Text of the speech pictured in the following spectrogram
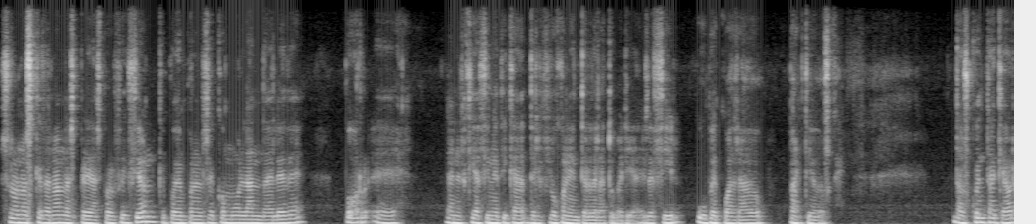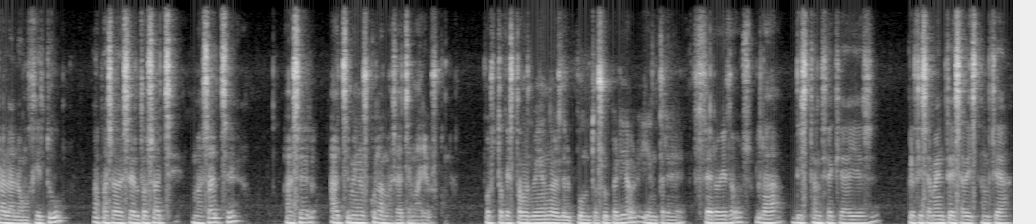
solo nos quedarán las pérdidas por fricción, que pueden ponerse como lambda LD por eh, la energía cinética del flujo en el interior de la tubería, es decir, V cuadrado partido 2G. Daos cuenta que ahora la longitud ha pasado de ser 2H más H a ser H minúscula más H mayúscula, puesto que estamos viendo desde el punto superior y entre 0 y 2 la distancia que hay es precisamente esa distancia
